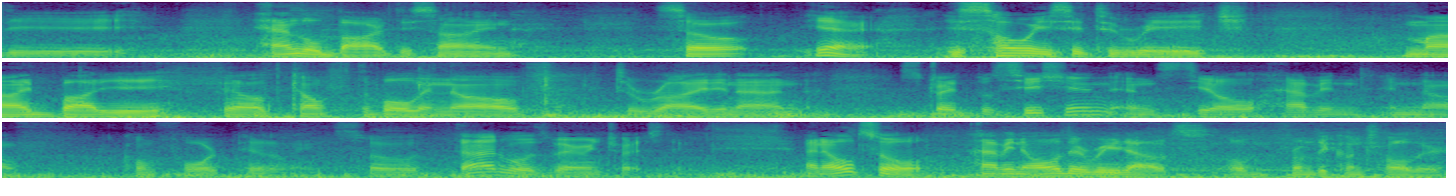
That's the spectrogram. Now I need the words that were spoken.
the handlebar design. So yeah, it's so easy to reach. My body felt comfortable enough to ride in a straight position and still having enough comfort pedaling. So that was very interesting. And also having all the readouts of, from the controller.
